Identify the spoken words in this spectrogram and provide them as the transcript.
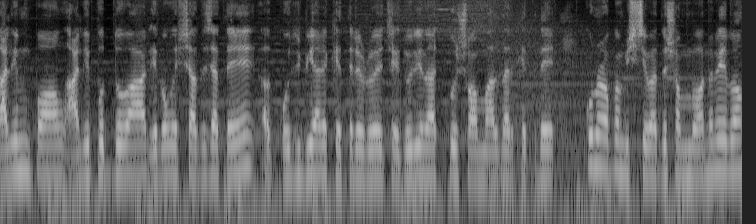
কালিম্পং, আলিপুরদুয়ার এবং এর সাথে সাথে কোচবিহারের ক্ষেত্রে রয়েছে দুদিনাজপুর, সব মালদার ক্ষেত্রে কোনো রকম বৃষ্টিপাতের সম্ভাবনা নেই এবং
